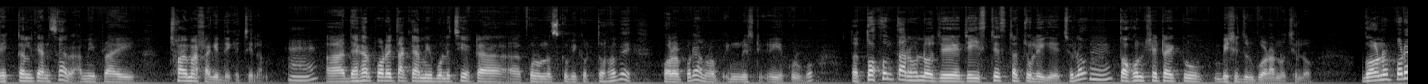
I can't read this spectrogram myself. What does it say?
রেকটাল ক্যান্সার আমি প্রায় ছয় মাস আগে দেখেছিলাম। হ্যাঁ। দেখার পরে তাকে আমি বলেছি একটা কোলোনোস্কোপি করতে হবে। করার পরে আমরা ইনভেস্টি ইয়ে করব। তা তখন তার হলো যে যে স্টেজটা চলে গিয়েছিল তখন সেটা একটু বেশি দূর গড়ানো ছিল। গড়ানোর পরে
